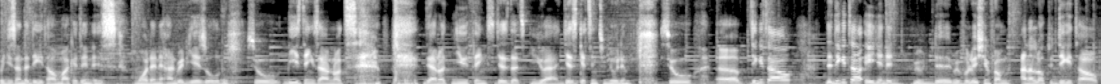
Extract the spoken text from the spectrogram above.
which is under digital marketing, is more than 100 years old. So these things are not they are not new things, just that you are just getting to know them. So uh, digital the digital age and the, the revolution from analog to digital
